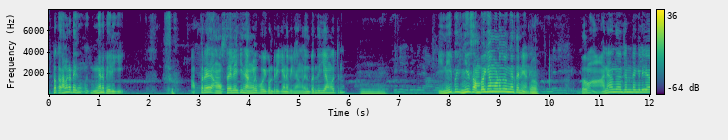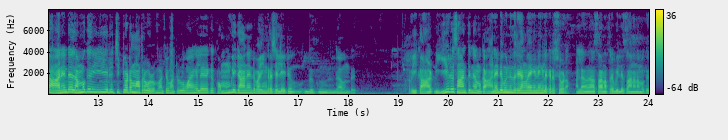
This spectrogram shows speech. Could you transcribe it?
ഇപ്പൊ കാലഘട്ടം ഇങ്ങനെ പെരുകി. അത്ര അവസ്ഥയിലേക്ക് ഞങ്ങൾ പോയിക്കൊണ്ടിരിക്കുകയാണ്. പിന്നെ ഞങ്ങൾ ഇപ്പം എന്ത് ചെയ്യാൻ പറ്റുന്നു. ഇനിയിപ്പോൾ ഇനി സംഭവിക്കാൻ പോണതും ഇങ്ങനെ തന്നെയാണ്. ഇപ്പോൾ ആന എന്ന് വെച്ചിട്ടുണ്ടെങ്കിൽ ആനേന്റെ നമുക്ക് ഈ ഒരു ചുറ്റുവട്ടം മാത്രമേ ഉള്ളൂ. മറ്റേ മറ്റുള്ള മേഖലയിലൊക്കെ കംപ്ലീറ്റ് ആനേന്റെ ഭയങ്കര ശല്യമായിട്ട് ഇത് ഇതാവുന്നുണ്ട്. അപ്പോൾ ഈ കാ ഈ ഒരു സാധനത്തിന് നമുക്ക് ആനേന്റെ മുന്നിൽ നിന്നൊക്കെ ഞങ്ങൾ എങ്ങനെയെങ്കിലൊക്കെ രക്ഷപ്പെടാം. അല്ലാതെ ആ സാധനം അത്ര വലിയ സാധനമാണ് നമുക്ക്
